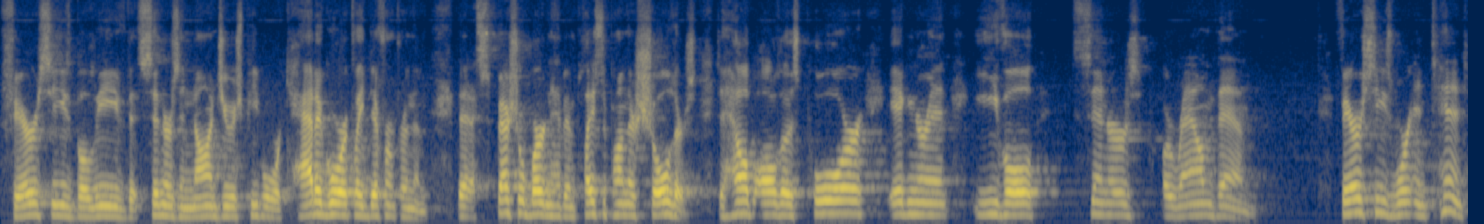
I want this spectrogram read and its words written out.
Pharisees believed that sinners and non Jewish people were categorically different from them, that a special burden had been placed upon their shoulders to help all those poor, ignorant, evil sinners around them. Pharisees were intent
